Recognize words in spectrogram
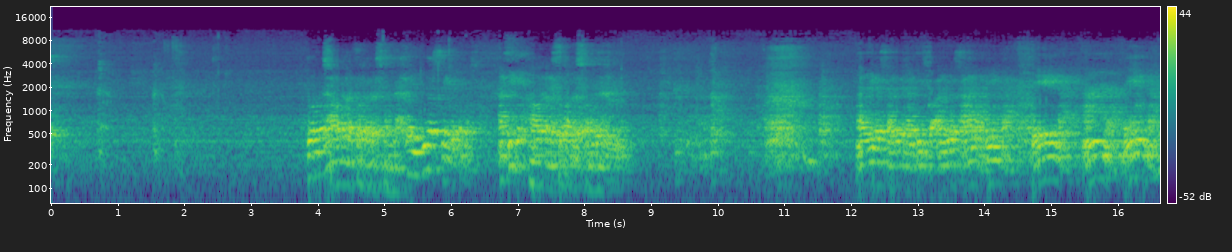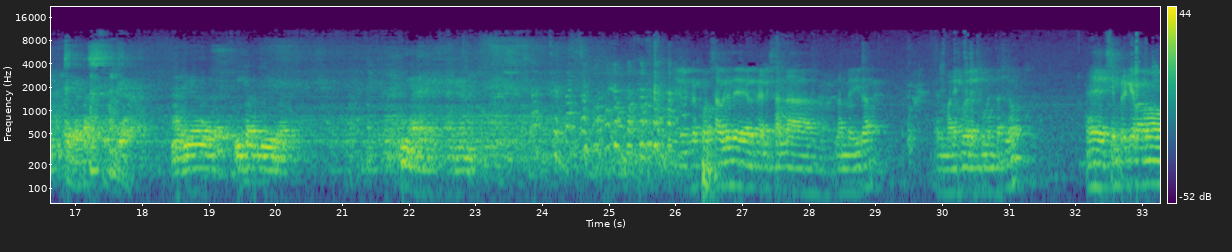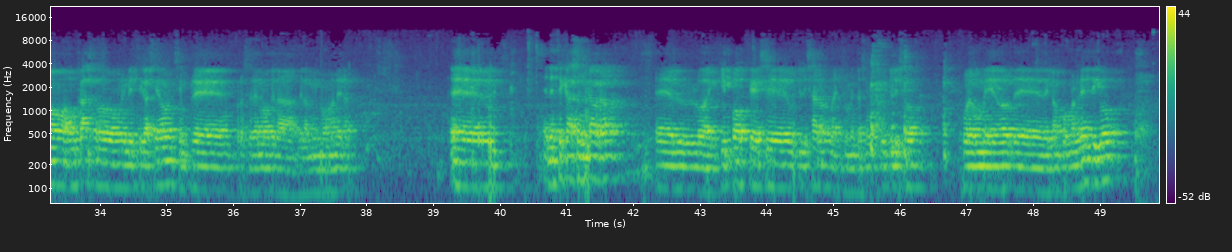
Tanto, Ahora me toca responder. el Dios que queremos. Así que Ahora me toca responder. Adiós, Padre Francisco, adiós, Ana, venga, venga, venga, ¿Qué te pasa, tío? adiós y contigo. Mira, el responsable de realizar la- las medidas, el manejo de la instrumentación. Eh, siempre que vamos a un caso, a una investigación, siempre procedemos de la, de la misma manera. Eh, en este caso en Cabra, los equipos que se utilizaron, la instrumentación que se utilizó fue un medidor de, de campo magnético,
